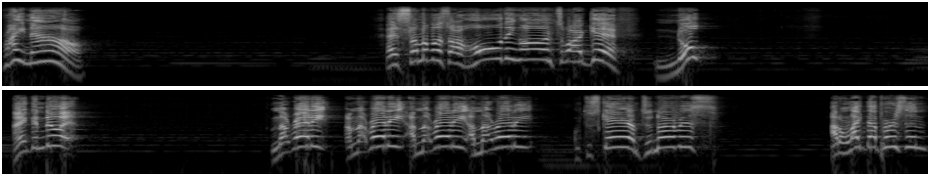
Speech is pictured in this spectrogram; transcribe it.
right now. And some of us are holding on to our gift. Nope. I ain't gonna do it. I'm not ready. I'm not ready. I'm not ready. I'm not ready. I'm too scared. I'm too nervous. I don't like that person.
